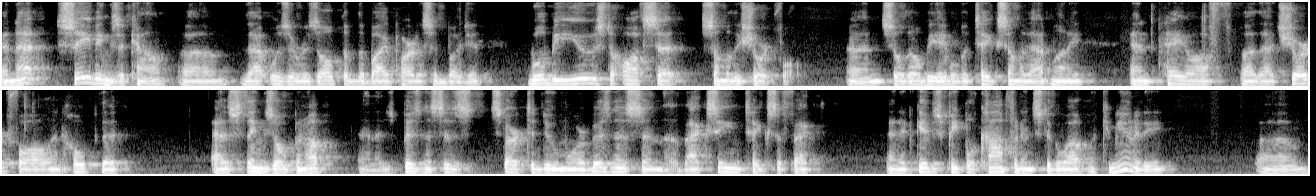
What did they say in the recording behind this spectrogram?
And that savings account, um, that was a result of the bipartisan budget, will be used to offset some of the shortfall. And so they'll be able to take some of that money and pay off uh, that shortfall and hope that as things open up and as businesses start to do more business and the vaccine takes effect and it gives people confidence to go out in the community, um,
